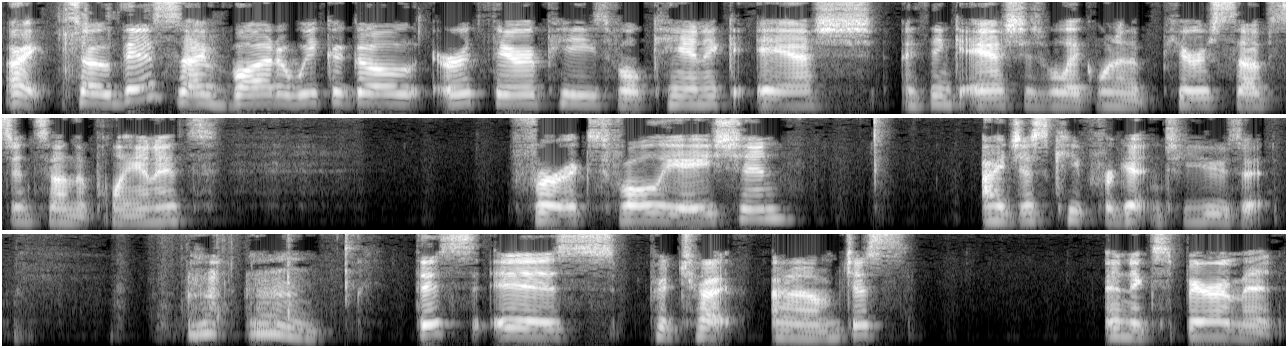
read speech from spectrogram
All right, so this I've bought a week ago, Earth Therapies Volcanic Ash. I think ash is like one of the purest substance on the planet. For exfoliation, I just keep forgetting to use it. this is um, just an experiment.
